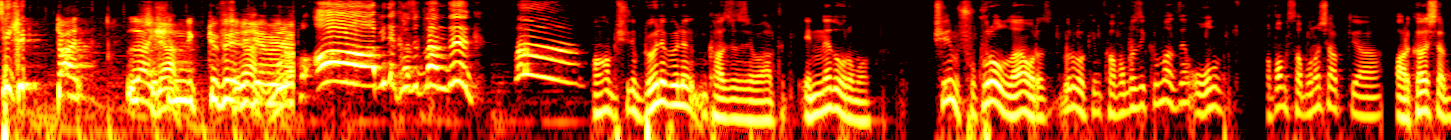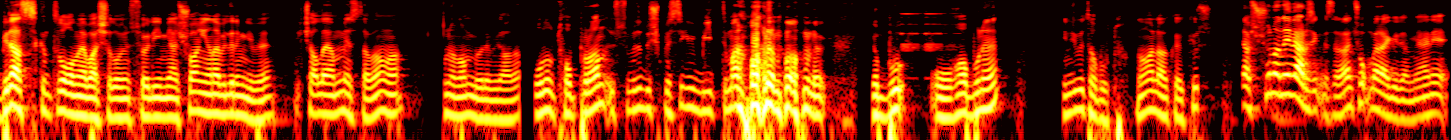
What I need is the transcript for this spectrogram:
Çık. Lan şimdi küfür edeceğim ya. Aa bir de kazıklandık. Aa. Aha bir şey diyeyim böyle böyle mi kazacağız acaba artık? Enine doğru mu? Bir şey diyeyim mi? Çukur oldu ha orası. Dur bakayım kafamız yıkılmaz değil mi? Oğlum kafam sabuna çarptı ya. Arkadaşlar biraz sıkıntılı olmaya başladı oyun söyleyeyim yani şu an yanabilirim gibi. İnşallah yanmayız tabi ama. Bu ne lan böyle birader? Oğlum toprağın üstümüze düşmesi gibi bir ihtimal var mı amına? Ya bu oha bu ne? İkinci bir tabut. Ne alaka kür? Ya şuna ne verecek mesela ben çok merak ediyorum yani.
